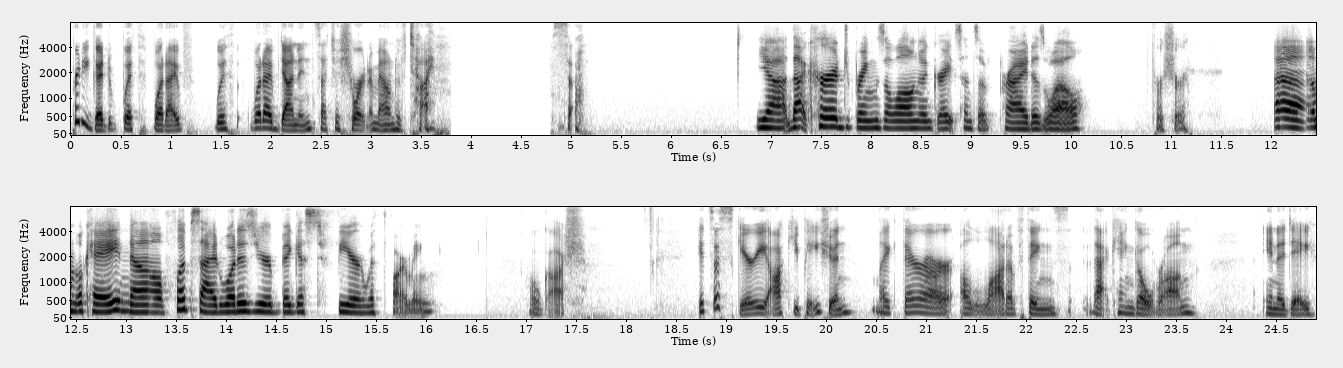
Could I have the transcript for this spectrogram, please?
pretty good with what I've with what I've done in such a short amount of time. So yeah, that courage brings along a great sense of pride as well. For sure. Um, okay, now flip side, what is your biggest fear with farming? Oh gosh. It's a scary occupation. Like there are a lot of things that can go wrong in a day.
